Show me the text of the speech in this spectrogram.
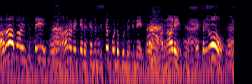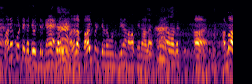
மகாபாரதத்தை ஆரம்பிக்க கண்ண திட்டம் போட்டுக் கொண்டிருக்கிறேன். அதனாலே எத்தனையோ மனக்கோட்டை கட்டி வச்சிருக்கேன். அதெல்லாம் பால் பிடிச்சிருந்த ஒண்ணு வீணான ஆசைனால அம்மா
